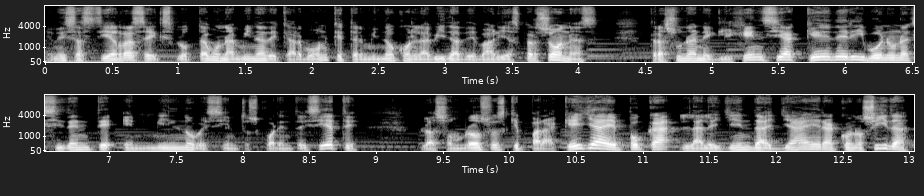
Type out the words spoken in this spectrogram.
En esas tierras se explotaba una mina de carbón que terminó con la vida de varias personas, tras una negligencia que derivó en un accidente en 1947. Lo asombroso es que para aquella época la leyenda ya era conocida.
